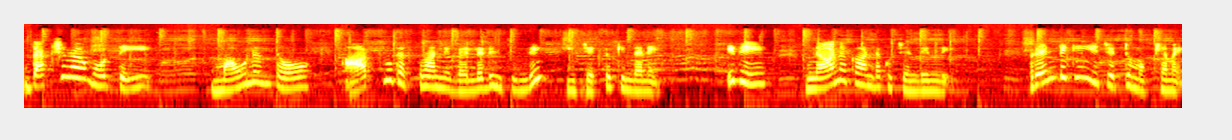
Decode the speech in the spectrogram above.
దక్షిణామూర్తి మౌనంతో ఆత్మతత్వాన్ని వెల్లడించింది ఈ చెట్టు కిందనే. ఇది జ్ఞానకాండకు చెందింది. రెంటికి ఈ చెట్టు ముఖ్యమే.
